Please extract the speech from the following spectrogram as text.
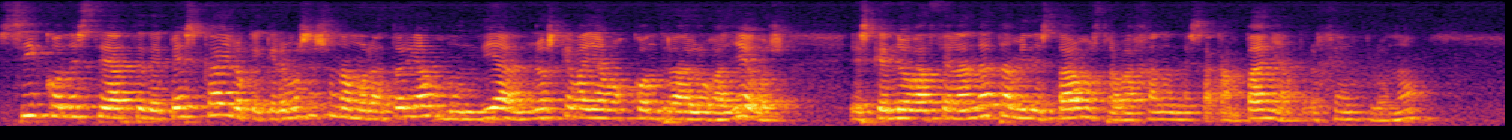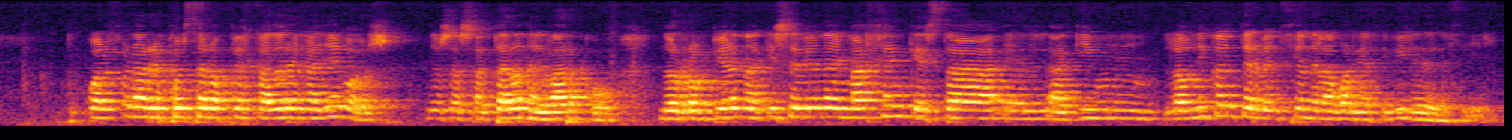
sí con este arte de pesca y lo que queremos es una moratoria mundial, no es que vayamos contra los gallegos, es que en Nueva Zelanda también estábamos trabajando en esa campaña, por ejemplo, ¿no? ¿Cuál fue la respuesta de los pescadores gallegos? Nos asaltaron el barco, nos rompieron, aquí se ve una imagen que está aquí la única intervención de la Guardia Civil, es decir,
